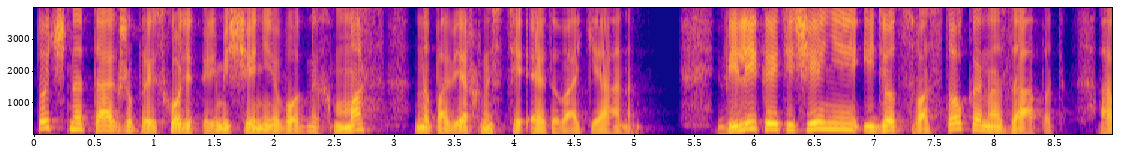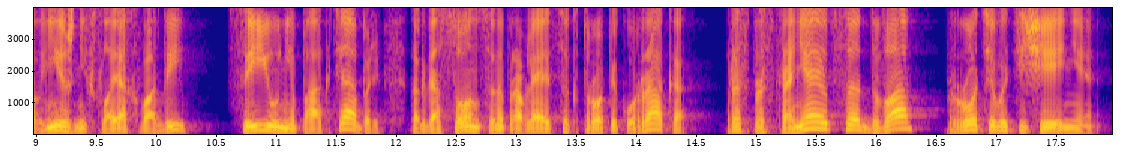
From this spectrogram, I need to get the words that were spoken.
точно так же происходит перемещение водных масс на поверхности этого океана. Великое течение идет с востока на запад, а в нижних слоях воды с июня по октябрь, когда солнце направляется к тропику рака, распространяются два противотечения –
